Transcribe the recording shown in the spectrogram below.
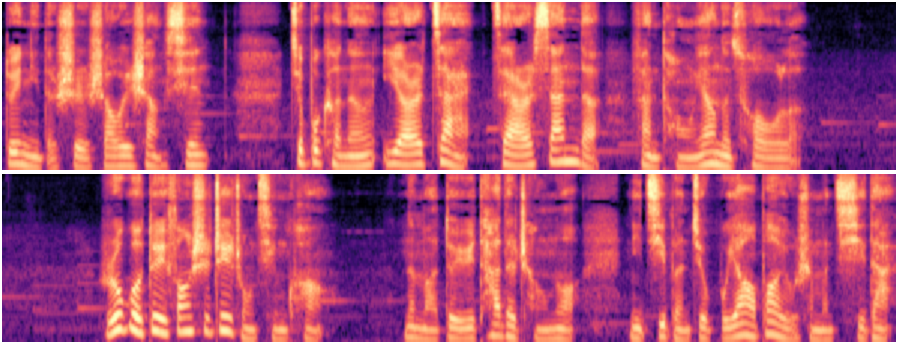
对你的事稍微上心，就不可能一而再、再而三的犯同样的错误了。如果对方是这种情况，那么对于他的承诺，你基本就不要抱有什么期待。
